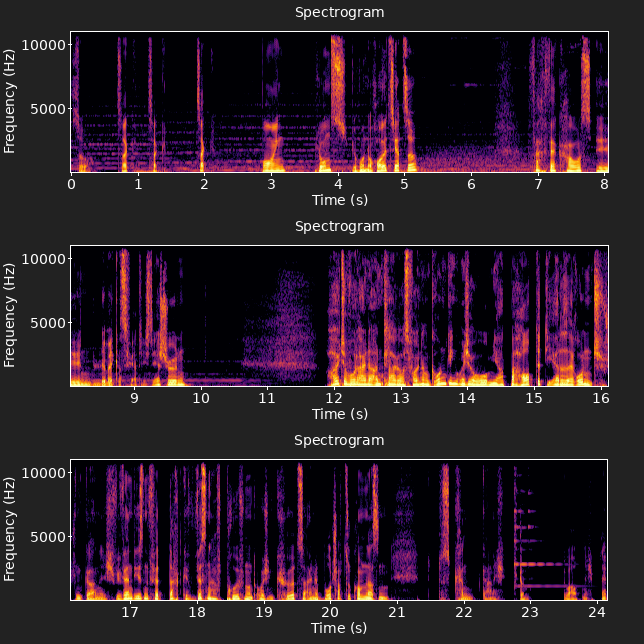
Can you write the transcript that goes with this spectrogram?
So, zack, zack, zack. Boing. Plums. Wir holen noch Holz jetzt. Fachwerkhaus in Lübeck ist fertig. Sehr schön. Heute wurde eine Anklage aus folgendem Grund gegen euch erhoben. Ihr habt behauptet, die Erde sei rund. Stimmt gar nicht. Wir werden diesen Verdacht gewissenhaft prüfen und euch in Kürze eine Botschaft zukommen lassen. Das kann gar nicht stimmen. Überhaupt nicht. Nee.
